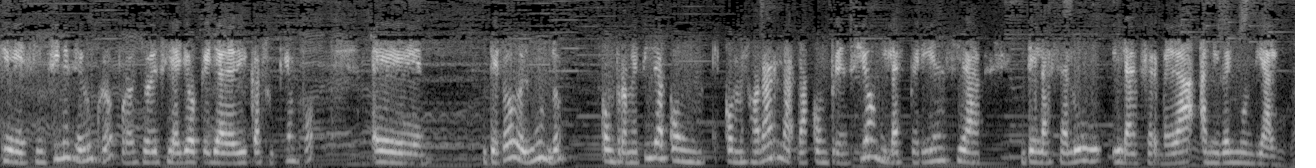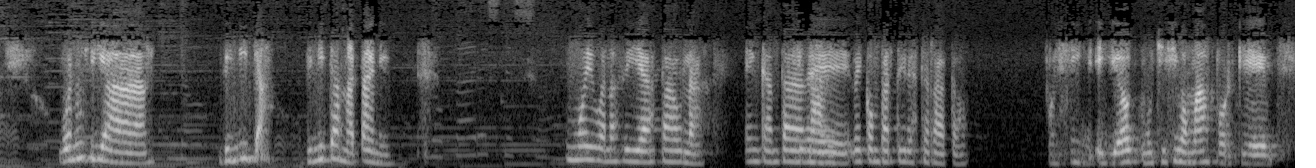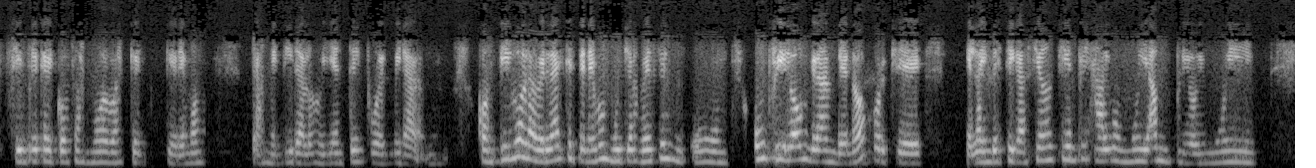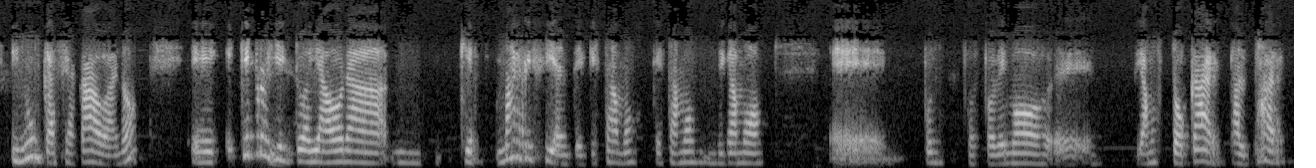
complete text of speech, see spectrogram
que sin fines de lucro, por eso decía yo que ella dedica su tiempo, eh, de todo el mundo, comprometida con, con mejorar la, la, comprensión y la experiencia de la salud y la enfermedad a nivel mundial. Buenos días, Vinita, Vinita Matani. Muy buenos días, Paula. Encantada de, de compartir este rato. Pues sí, y yo muchísimo más porque siempre que hay cosas nuevas que queremos transmitir a los oyentes, pues mira, contigo la verdad es que tenemos muchas veces un, un filón grande, ¿no? Porque la investigación siempre es algo muy amplio y muy y nunca se acaba, ¿no? Eh, ¿Qué proyecto hay ahora que más reciente que estamos que estamos digamos eh, pues pues podemos eh, digamos tocar, palpar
